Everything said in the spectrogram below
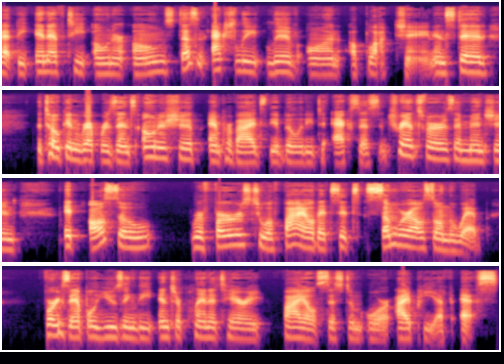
that the NFT owner owns doesn't actually live on a blockchain. Instead, the token represents ownership and provides the ability to access and transfer, as I mentioned. It also refers to a file that sits somewhere else on the web, for example, using the Interplanetary File System or IPFS.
